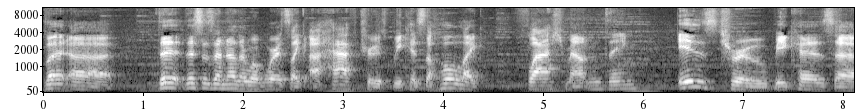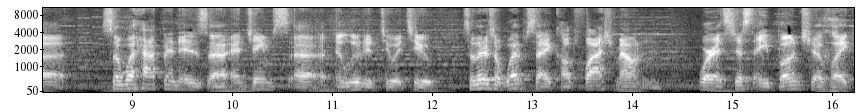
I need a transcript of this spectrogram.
But uh, th- this is another one where it's like a half truth because the whole like Flash Mountain thing is true because uh, so what happened is uh, and James uh, alluded to it too. So there's a website called Flash Mountain where it's just a bunch of like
